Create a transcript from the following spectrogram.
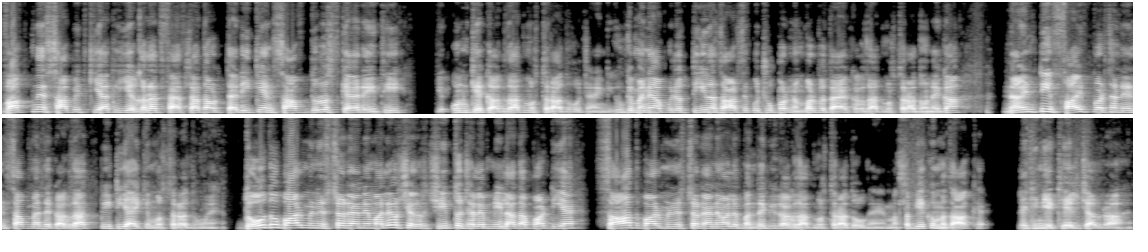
वक्त ने साबित किया कि यह गलत फैसला था और तरीके इंसाफ दुरुस्त कह रही थी कि उनके कागजात मुस्तरद हो जाएँगे। क्योंकि मैंने आपको जो तीन हज़ार से कुछ ऊपर नंबर बताया कागजात मुस्तरद होने का 95 परसेंट इन सब में से कागजात पीटीआई के मुस्तरद हुए हैं। दो दो बार मिनिस्टर रहने वाले, और शेख रशीद तो चले, अपनी इलादा पार्टी है, सात बार मिनिस्टर रहने वाले बंदे के कागजात मुस्तरद हो गए हैं। मतलब ये कोई मज़ाक है, लेकिन ये खेल चल रहा है।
